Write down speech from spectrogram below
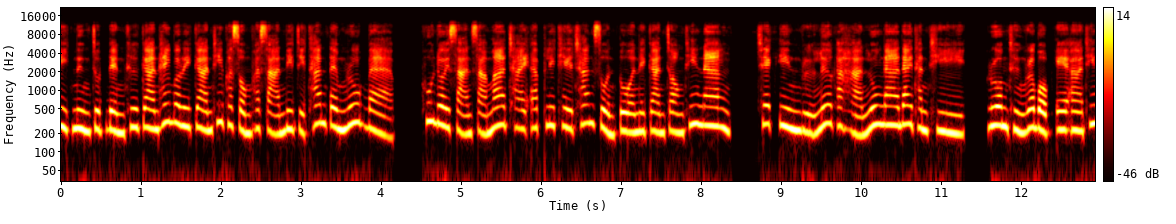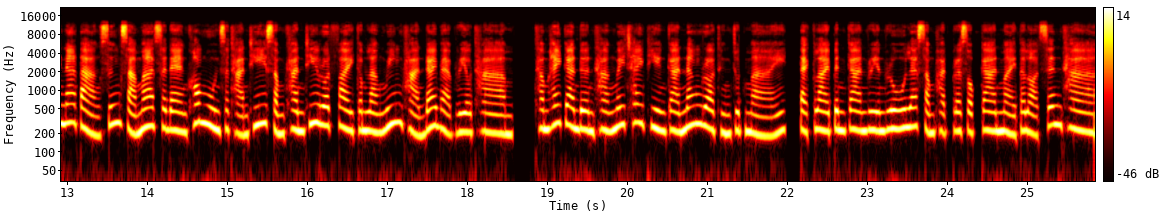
อีกหนึ่งจุดเด่นคือการให้บริการที่ผสมผสานดิจิทัลเต็มรูปแบบ ผู้โดยสารสามารถใช้แอปพลิเคชันส่วนตัวในการจองที่นั่ง เช็คอิน หรือเลือกอาหารล่วงหน้าได้ทันที รวมถึงระบบ AR ที่หน้าต่างซึ่งสามารถแสดงข้อมูลสถานที่สำคัญที่รถไฟกำลังวิ่งผ่านได้แบบเรียลไทม์ทำให้การเดินทางไม่ใช่เพียงการนั่งรอถึงจุดหมาย แต่กลายเป็นการเรียนรู้และสัมผัสประสบการณ์ใหม่ตลอดเส้นทาง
